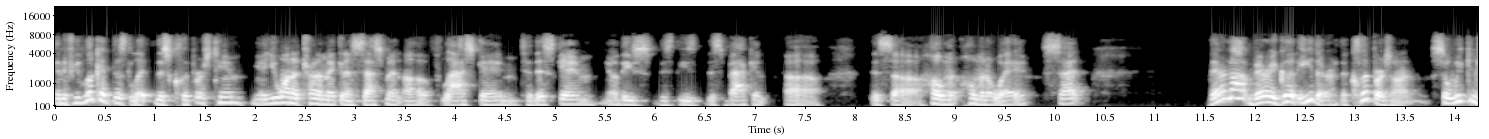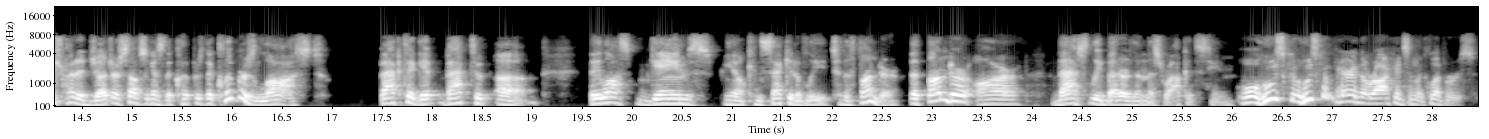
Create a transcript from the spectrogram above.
And if you look at this this Clippers team, you know you want to try to make an assessment of last game to this game. You know these these these this back in uh, this uh, home home and away set. They're not very good either. The Clippers aren't. So we can try to judge ourselves against the Clippers. The Clippers lost back to get back to uh, they lost games, you know, consecutively to the Thunder. The Thunder are vastly better than this Rockets team. Well, who's who's comparing the Rockets and the Clippers?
